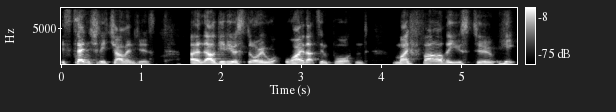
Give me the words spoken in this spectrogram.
essentially challenges. And I'll give you a story why that's important. My father used to, he,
